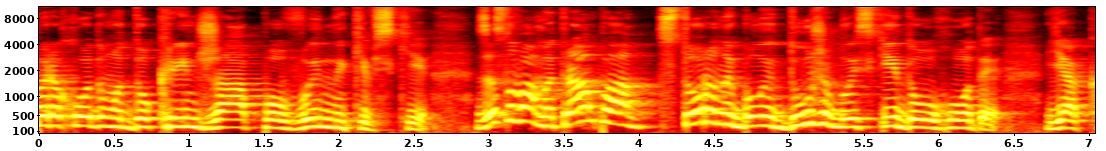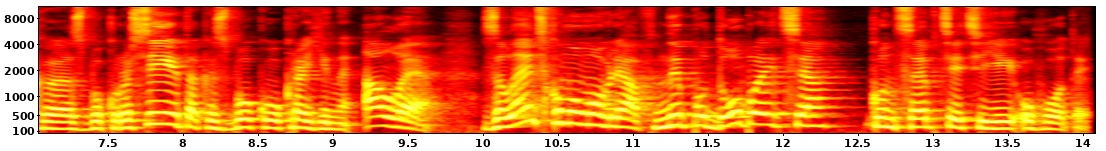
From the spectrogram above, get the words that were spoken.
переходимо до крінжа по-винниківськи. За словами Трампа, сторони були дуже близькі до угоди, як е, з боку Росії, так і з боку України. Але Зеленському, мовляв, не подобається. Концепція цієї угоди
